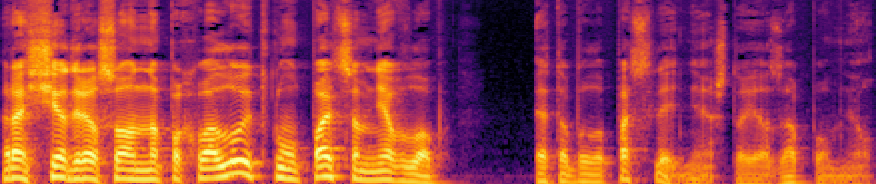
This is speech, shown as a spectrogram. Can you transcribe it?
Расщедрился он на похвалу и ткнул пальцем мне в лоб. Это было последнее, что я запомнил.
